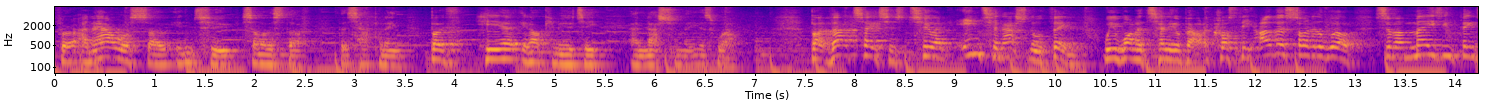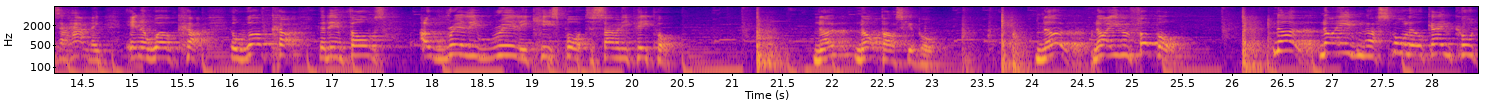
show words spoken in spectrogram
for an hour or so into some of the stuff that's happening both here in our community and nationally as well. But that takes us to an international thing we want to tell you about. Across the other side of the world, some amazing things are happening in a World Cup. A World Cup that involves a really, really key sport to so many people. No, not basketball. No, not even football. No, not even a small little game called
